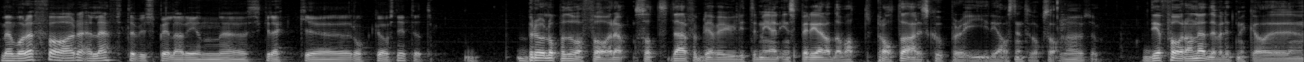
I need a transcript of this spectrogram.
Men var det före eller efter vi spelade in eh, skräckrockavsnittet? Bröllopet var före, så att därför blev jag ju lite mer inspirerad av att prata Alice Cooper i det avsnittet också. Ja, det. Föranledde väldigt mycket av eh,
